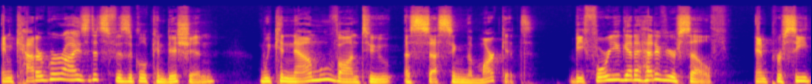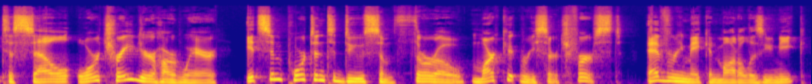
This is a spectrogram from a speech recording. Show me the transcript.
and categorized its physical condition, we can now move on to assessing the market. Before you get ahead of yourself and proceed to sell or trade your hardware, it's important to do some thorough market research first. Every make and model is unique,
